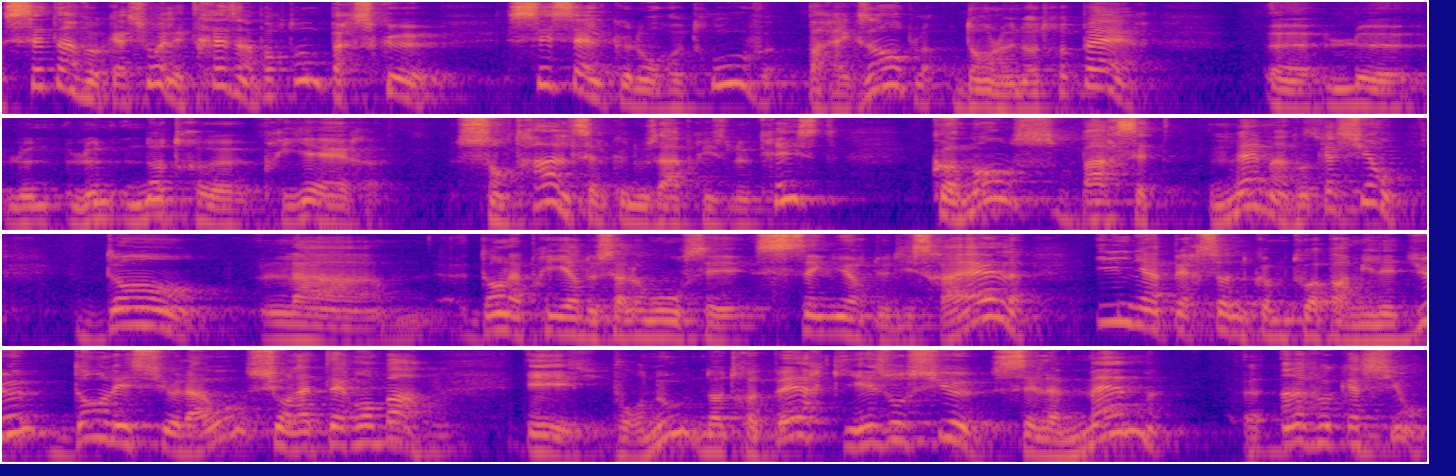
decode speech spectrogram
cette invocation, elle est très importante parce que c'est celle que l'on retrouve, par exemple, dans le Notre Père. Euh, le, le, le, notre prière centrale, celle que nous a apprise le Christ, commence par cette même invocation. Dans la, dans la prière de Salomon, c'est Seigneur Dieu d'Israël, il n'y a personne comme toi parmi les dieux, dans les cieux là-haut, sur la terre en bas. Et pour nous, notre Père qui est aux cieux, c'est la même euh, invocation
